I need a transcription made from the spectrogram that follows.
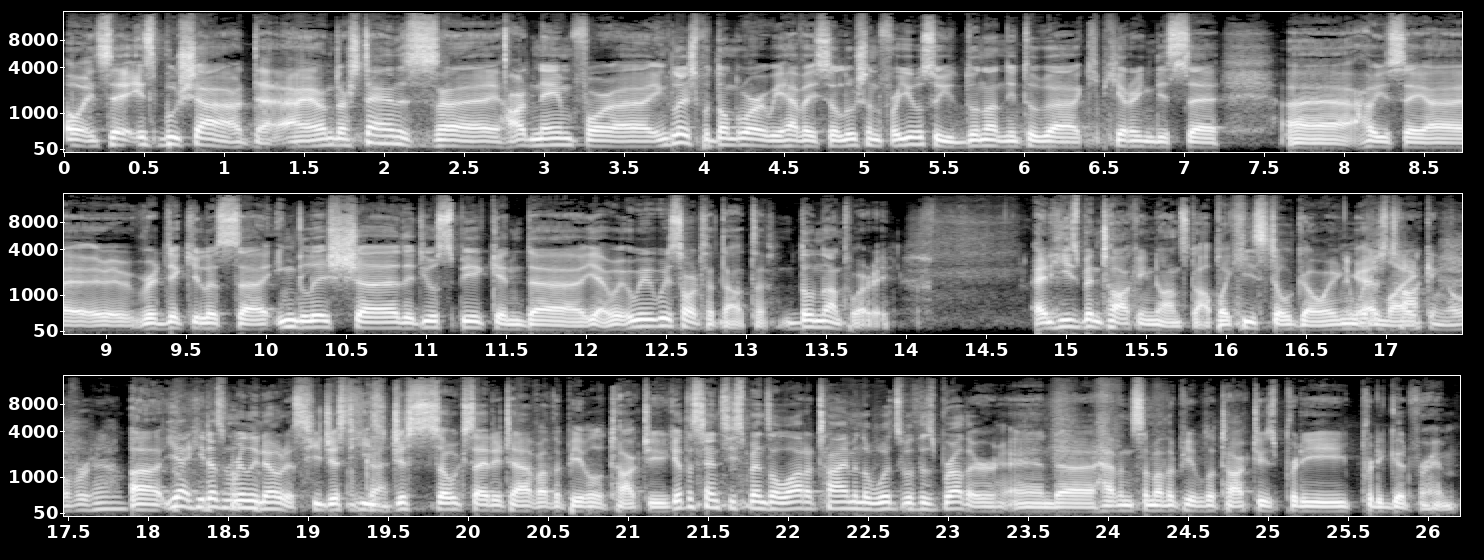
Oh, it's uh, it's Bouchard. I understand it's a hard name for uh, English, but don't worry, we have a solution for you, so you do not need to uh, keep hearing this. Uh, uh, how you say uh, ridiculous English that you speak, and yeah, we, we we sort it out. Do not worry. And he's been talking nonstop. Like he's still going. And just like, talking over him. Uh, yeah, he doesn't really notice. He just he's just so excited to have other people to talk to. You get the sense he spends a lot of time in the woods with his brother, and uh, having some other people to talk to is pretty pretty good for him.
